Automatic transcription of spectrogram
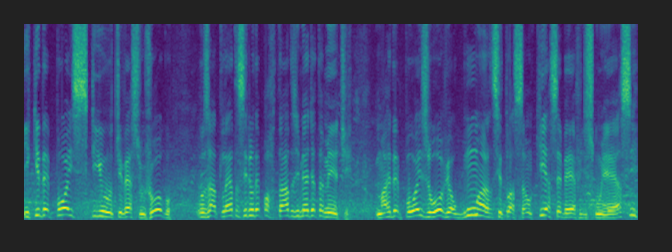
e que depois que tivesse o jogo, os atletas seriam deportados imediatamente. Mas depois houve alguma situação que a CBF desconhece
